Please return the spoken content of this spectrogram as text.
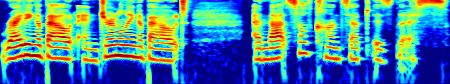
writing about and journaling about. And that self concept is this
